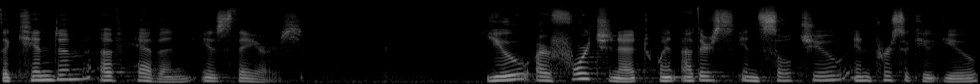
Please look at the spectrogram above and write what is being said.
The kingdom of heaven is theirs. You are fortunate when others insult you and persecute you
